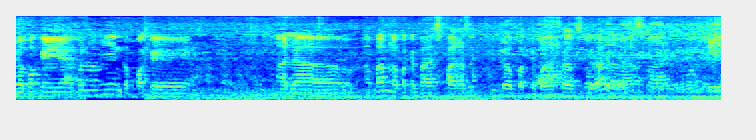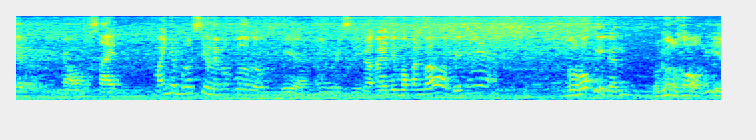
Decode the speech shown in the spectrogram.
nggak pakai apa namanya nggak pakai ada apa nggak pakai bahas paras nggak pakai bahasa segala clear nggak offside. mainnya bersih Liverpool tuh Iya. nggak kayak tim papan bawah biasanya gol hoki kan Gol hoki.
